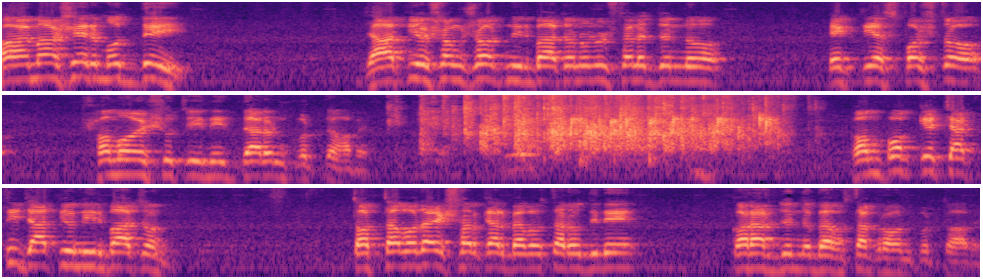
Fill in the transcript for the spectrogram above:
ছয় মাসের মধ্যেই জাতীয় সংসদ নির্বাচন অনুষ্ঠানের জন্য একটি স্পষ্ট সময়সূচি নির্ধারণ করতে হবে। কমপক্ষে চারটি জাতীয় নির্বাচন তত্ত্বাবধায়ক সরকার ব্যবস্থার অধীনে করার জন্য ব্যবস্থা গ্রহণ করতে হবে।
